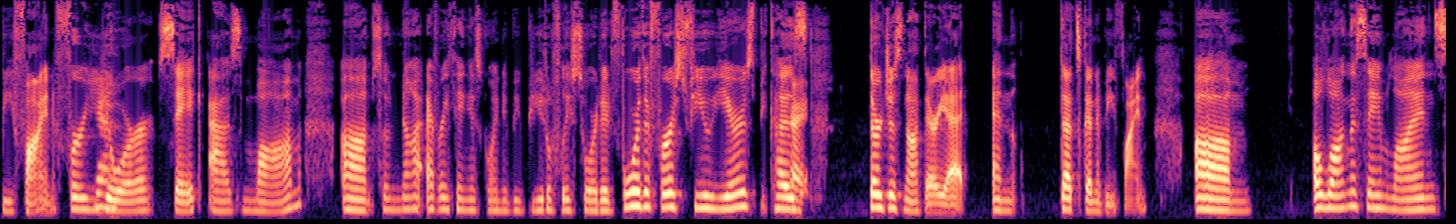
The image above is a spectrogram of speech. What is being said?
be fine for yeah. your sake as mom. Um, so not everything is going to be beautifully sorted for the first few years because right. they're just not there yet. And that's going to be fine. Um, along the same lines,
